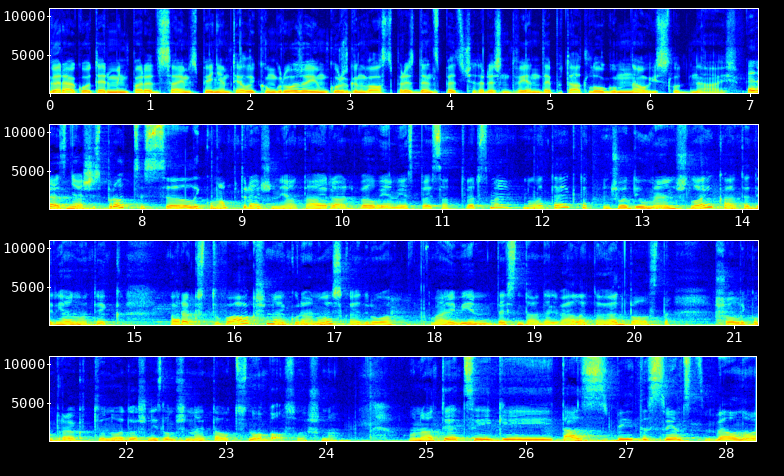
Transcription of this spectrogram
Garāko termiņu paredz saimnes pieņemtie likuma grozījumi, kurus gan valsts prezidents pēc 41 deputātu lūguma nav izsludinājis. Katrā ziņā šis process, likuma apturēšana, jā, tā ir vēl viena iespēja satversmē noteikta. Un šo divu mēnešu laikā tad ir jānotiek parakstu vākšanai, kurā noskaidro, vai viena desmitā daļa vēlētāju atbalsta šo likumprojektu nodošanu izlemšanai tautas nobalsošanā. Un, attiecīgi, tas bija tas viens no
